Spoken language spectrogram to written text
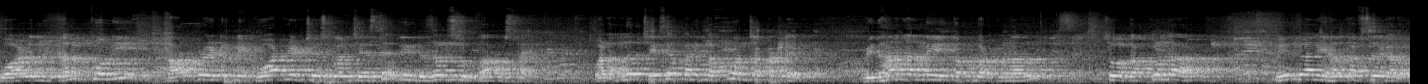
వాళ్ళని కలుపుకొని కార్పొరేటర్ని కోఆర్డినేట్ చేసుకొని చేస్తే దీని రిజల్ట్స్ బాగా వస్తాయి వాళ్ళందరూ చేసే పని తప్పు అని చెప్పట్లేదు. విధానాన్ని తప్పుపడుతున్నారు. సో తప్పకుండా మీరు కానీ హెల్త్ ఆఫీసర్ గారు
